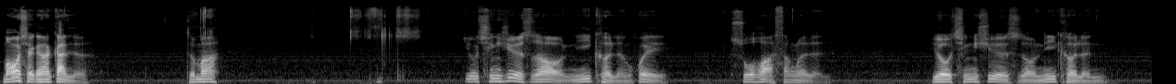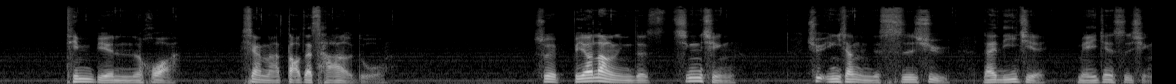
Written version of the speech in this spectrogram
毛起来跟他干了，怎么？有情绪的时候，你可能会说话伤了人；有情绪的时候，你可能听别人的话，像拿刀在插耳朵。所以，不要让你的心情去影响你的思绪，来理解每一件事情。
